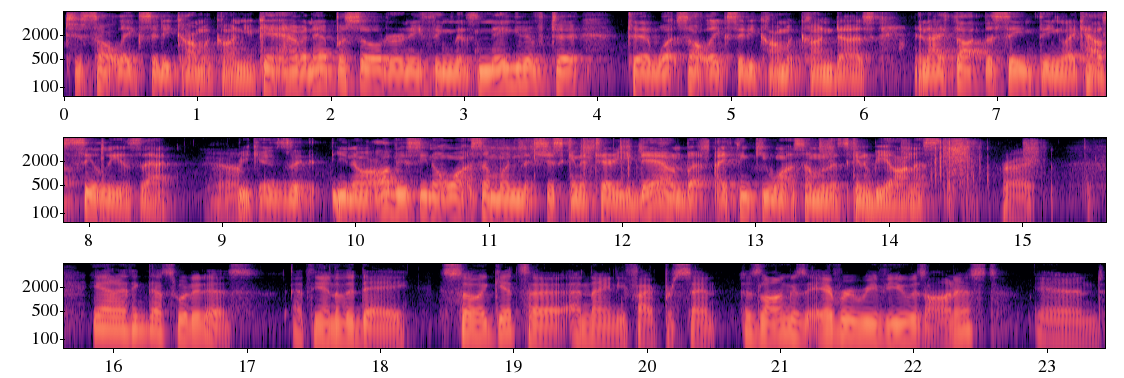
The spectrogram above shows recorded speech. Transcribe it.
to Salt Lake City Comic Con. You can't have an episode or anything that's negative to to what Salt Lake City Comic Con does. And I thought the same thing. Like, how silly is that? Yeah. Because you know, obviously, you don't want someone that's just going to tear you down, but I think you want someone that's going to be honest. Right. Yeah, and I think that's what it is. At the end of the day, so it gets a, a 95%. As long as every review is honest and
